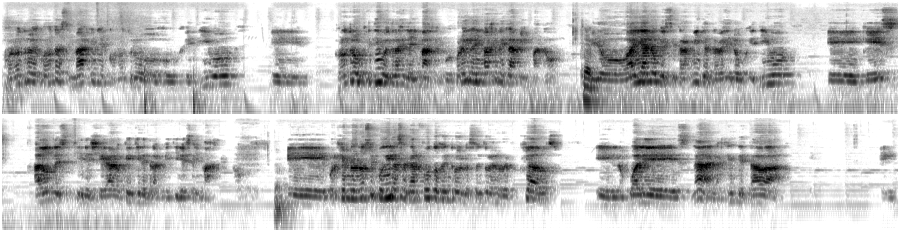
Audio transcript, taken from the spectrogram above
Con, otras imágenes, con otro objetivo, eh, con otro objetivo detrás de la imagen, porque por ahí la imagen es la misma, ¿no? Pero hay algo que se transmite a través del objetivo, eh, que es a dónde se quiere llegar o qué quiere transmitir esa imagen. Eh, por ejemplo, no se podía sacar fotos dentro de los centros de refugiados, en los cuales, nada, la gente estaba en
